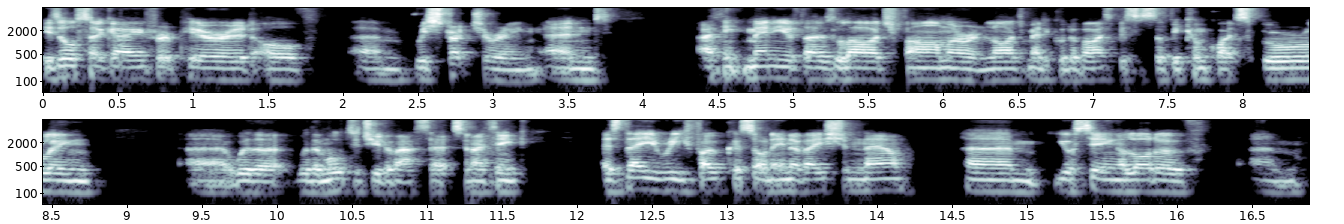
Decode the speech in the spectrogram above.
is also going for a period of um, restructuring. And I think many of those large pharma and large medical device businesses have become quite sprawling uh, with a with a multitude of assets. And I think as they refocus on innovation now, um, you're seeing a lot of um,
